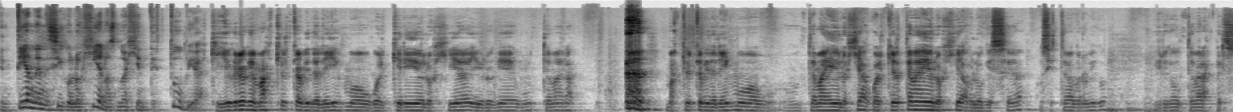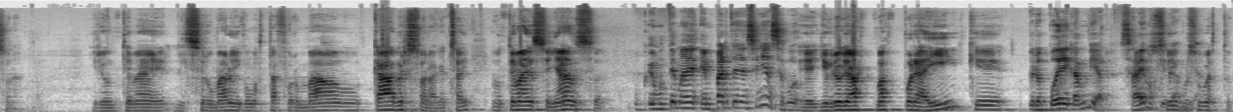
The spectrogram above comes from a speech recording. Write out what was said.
entienden de psicología, no, no hay gente estúpida. Que yo creo que más que el capitalismo o cualquier ideología, yo creo que es un tema de la... más que el capitalismo, un tema de ideología, cualquier tema de ideología o lo que sea, o sistema económico, yo creo que es un tema de las personas. Yo creo que es un tema del ser humano y cómo está formado cada persona, ¿cachai? Es un tema de enseñanza. Es un tema de- en parte de enseñanza, Eh, yo creo que va más por ahí que... pero puede cambiar. Sabemos que Sí, cambia. por supuesto.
